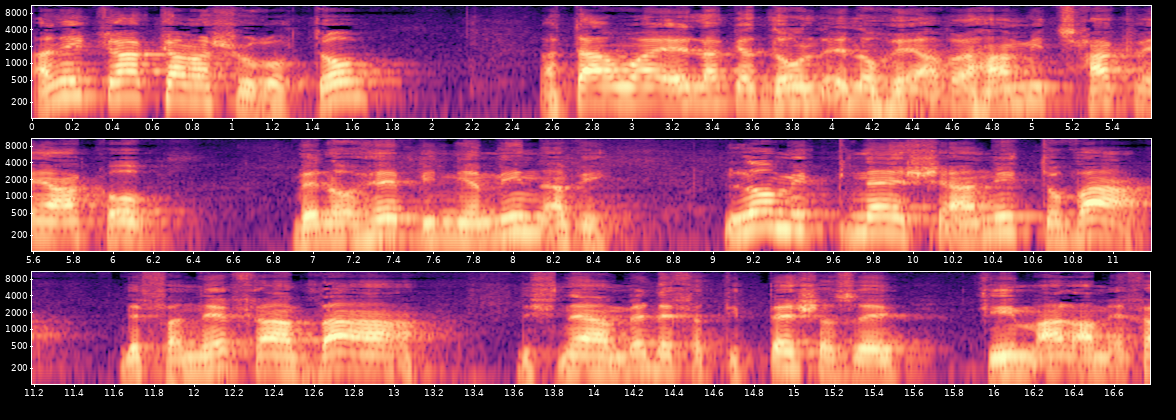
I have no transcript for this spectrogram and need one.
אני אקרא כמה שורות, טוב? אתה הוא האל הגדול, אלוהי אברהם, יצחק ויעקב, ואלוהי בנימין אבי. לא מפני שאני טובה לפניך באה לפני המלך הטיפש הזה, כי אם על עמך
